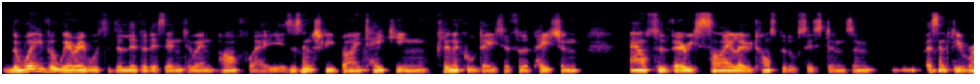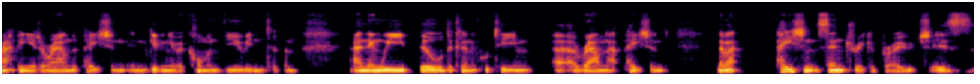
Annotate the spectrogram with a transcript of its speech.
the way that we're able to deliver this end-to-end pathway is essentially by taking clinical data for the patient out of very siloed hospital systems and essentially wrapping it around the patient and giving you a common view into them. And then we build the clinical team uh, around that patient. Now, that patient centric approach is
